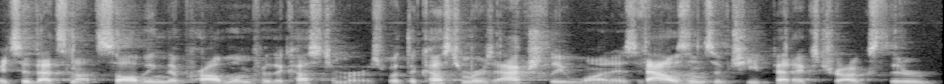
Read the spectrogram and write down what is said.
Right? So that's not solving the problem for the customers. What the customers actually want is thousands of cheap FedEx trucks that are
